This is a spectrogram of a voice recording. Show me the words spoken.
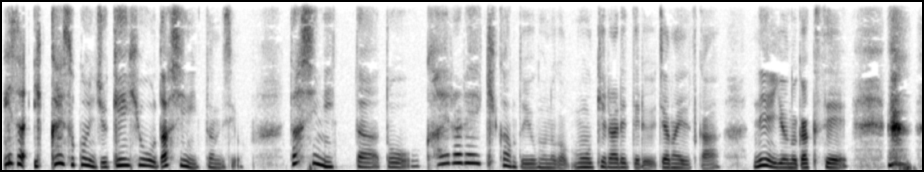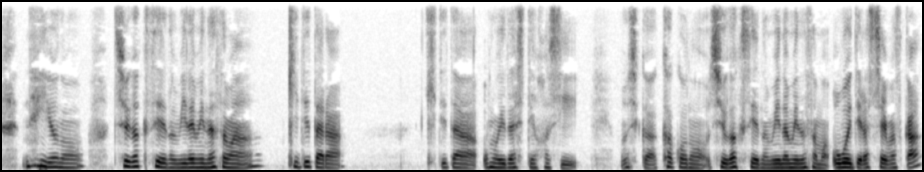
いざ一回そこに受験票を出しに行ったんですよ。出しに行った後帰られ期間というものが設けられてるじゃないですか。ねえ世の学生。ねえ世の中学生の皆々様聞いてたら聞いてた思い出してほしい。もしくは過去の中学生の皆々様覚えてらっしゃいますか？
